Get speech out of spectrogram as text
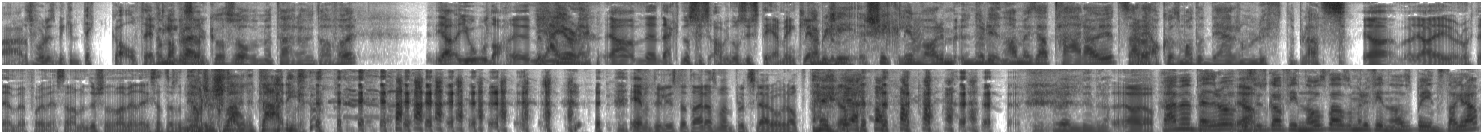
der, og så får du liksom ikke dekka alt helt Ja, man til. Man pleier jo ikke å sove med tæra utafor. Ja, jo da. eh, Men, Jeg gjør det. Ja, det, det er ikke noe, har ikke noe system, egentlig. Jeg blir Men- skikkelig varm under dyna, men hvis jeg har tæra ut, så er det akkurat som at det er sånn lufteplass. ja, ja, jeg gjør nok det for det meste, da, men du skjønner hva jeg mener. Ikke sant? Sånn- Jeg har så svære tær, ikke sant? Eventyrlystne tær, som plutselig er overalt. Ja. Veldig bra. Ja, ja. Nei, men Pedro, hvis Ja. du skal finne oss, da, så må du finne oss på Instagram.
